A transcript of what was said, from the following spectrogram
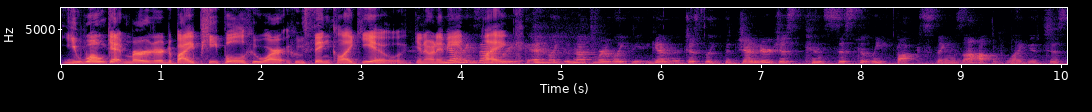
you won't get murdered by people who are who think like you you know what i yeah, mean exactly. like and like and that's where like the, again just like the gender just consistently fucks things up. Like it's just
